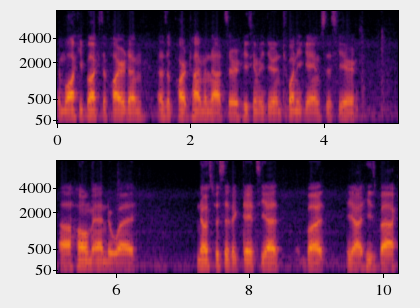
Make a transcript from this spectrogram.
The Milwaukee Bucks have hired him as a part-time announcer. He's going to be doing 20 games this year, uh, home and away. No specific dates yet, but yeah, he's back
